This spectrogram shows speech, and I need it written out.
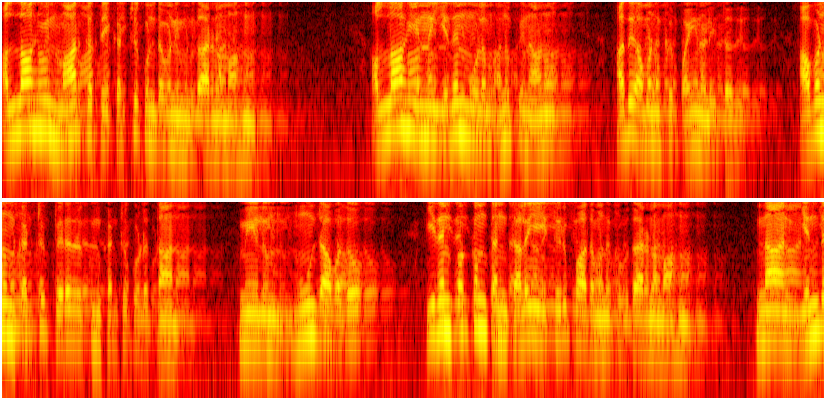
அல்லாஹுவின் மார்க்கத்தை கற்றுக்கொண்டவனின் உதாரணமாகும். அல்லாஹ் என்னை எதன் மூலம் அனுப்பினானோ அது அவனுக்கு பயனளித்தது. அவனும் கற்று பிறருக்கும் கற்றுக் கொடுத்தான். மேலும் மூன்றாவதோ இதன் பக்கம் தன் தலையை திருப்பாதவனுக்கு உதாரணமாகும். நான் எந்த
